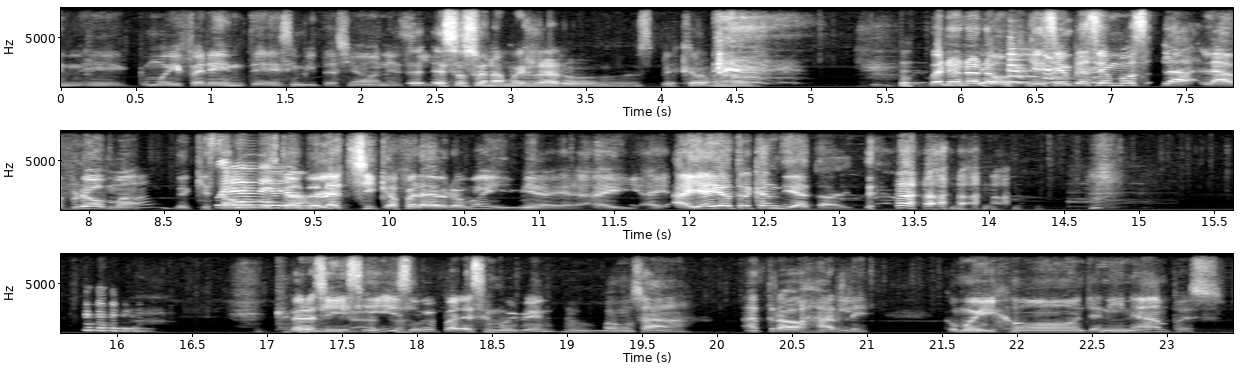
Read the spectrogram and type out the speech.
eh, como diferentes invitaciones. Eso suena muy raro, explícalo mejor. bueno, no, no, que siempre hacemos la, la broma de que estamos buscando a la chica fuera de broma y mira, mira ahí, ahí, ahí hay otra candidata. Pero sí, sí, sí me parece muy bien. Vamos a, a trabajarle. Como dijo Janina, pues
